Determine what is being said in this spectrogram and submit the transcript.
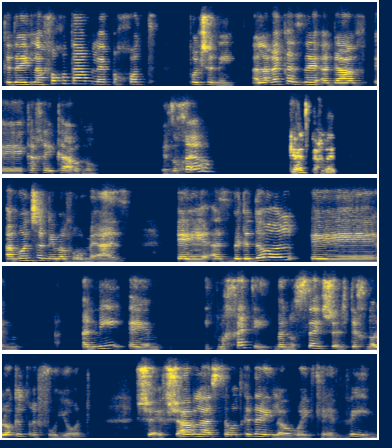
כדי להפוך אותן לפחות פולשני. על הרקע הזה, אגב, אה, ככה הכרנו. זוכר? כן, בהחלט. המון שנים עברו מאז. אה, אז בגדול, אה, אני התמחיתי בנושא של טכנולוגיות רפואיות שאפשר לעשות כדי להוריד כאבים,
